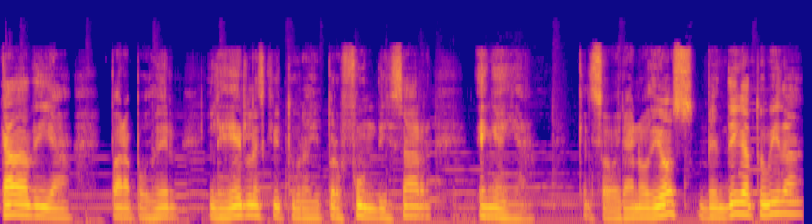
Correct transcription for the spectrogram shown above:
cada día para poder leer la escritura y profundizar en ella. Que el soberano Dios bendiga tu vida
